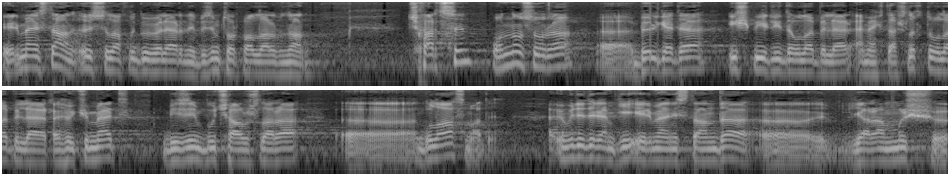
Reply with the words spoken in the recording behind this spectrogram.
Ermənistan öz silahlı qüvvələrini bizim torpaqlarımızdan çıxartsın. Ondan sonra ə, bölgədə işbirliyi də ola bilər, əməkdaşlıq da ola bilər. Hökumət bizim bu çağırışlara ə, qulaq asmadı. Ümid edirəm ki, Ermənistanda ə, yaranmış ə,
